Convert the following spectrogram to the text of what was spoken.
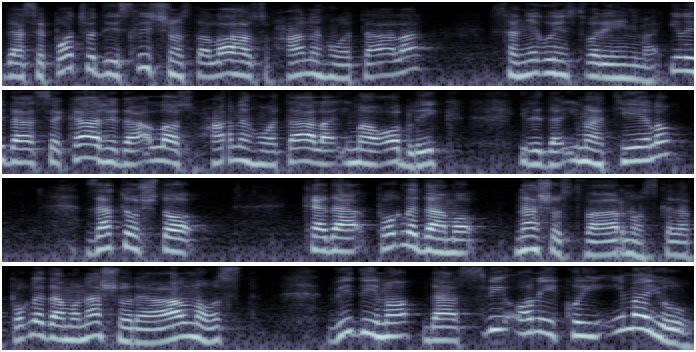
da se potvrdi sličnost Allaha subhanahu wa ta'ala sa njegovim stvorenjima, ili da se kaže da Allah subhanahu wa ta'ala ima oblik ili da ima tijelo, zato što kada pogledamo našu stvarnost, kada pogledamo našu realnost, vidimo da svi oni koji imaju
